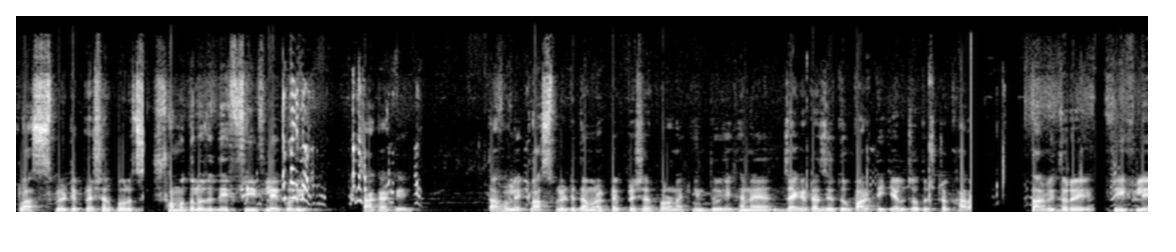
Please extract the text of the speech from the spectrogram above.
ক্লাস প্লেটে প্রেশার পড়েছে। সমতলে যদি ফ্রি প্লে করি চাকাকে তাহলে ক্লাস প্লেটে তেমন একটা প্রেশার পড়ে না। কিন্তু এখানে জায়গাটা যেহেতু পার্টিকেল যথেষ্ট খারাপ, তার ভিতরে ফ্রি প্লে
